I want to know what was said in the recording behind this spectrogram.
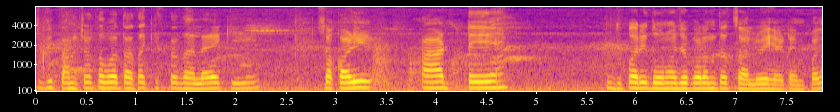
तिथे आमच्यासोबत आता किस्सा झाला आहे की सकाळी आठ ते दुपारी दोन वाजेपर्यंत चालू आहे हे टेम्पल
